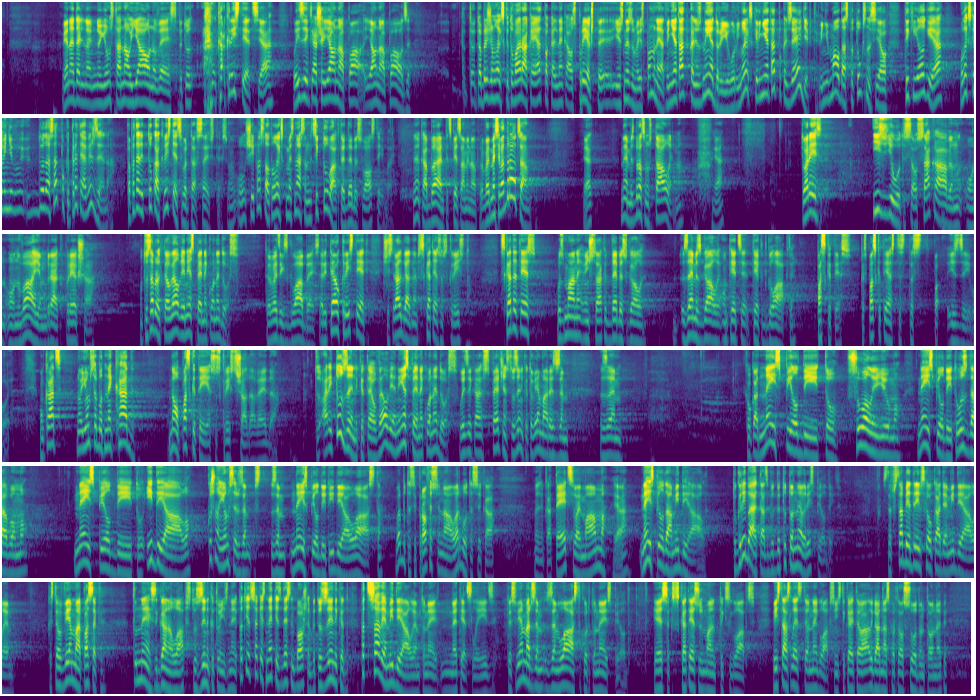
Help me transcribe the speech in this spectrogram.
Vienai daļai no jums tā nav jauna vēsts, bet tu, kā kristietis, ja? līdzīgi kā šī jaunā, pa, jaunā paudze. Tā brīdī liekas, ka tu vairāk ej atpakaļ nekā uz priekšu. Jūs nezināt, vai jūs pamanījāt, viņi iet atpakaļ uz Niedru jūru. Viņi liekas, ka viņi iet atpakaļ uz Eģipti. Viņi maldās pa tūkstnesi jau tik ilgi, ja? un liekas, ka viņi dodas atpakaļ pretējā virzienā. Tāpat arī tu kā kristietis vari tā sajusties. Un, un šī pasaule, liekas, ka mēs neesam necik tuvāk tai debesu valstībai. Ne, kā bērni pēc piecām minūtēm. Vai mēs jau atbraucām? Ja? Nē, mēs braucam uz Tallinu. Ja? Tu arī izjūti savu sakāvi un, un, un vājumu grēku priekšā. Un tu saproti, ka tev vēl viena iespēja neko nedos. Tev ir vajadzīgs glābējs. Arī tev, kristieti, šis ir atgādinājums, skaties uz Kristu. Skatieties uz mani, viņš saka, debesu gali, zemes gali un tie tiek glābti. Paskaties, kas paskatījās, tas, tas izdzīvoja. Un kāds no jums varbūt nekad nav paskatījies uz Kristu šādā veidā. Tu, arī tu zini, ka tev vēl viena iespēja neko nedos. Līdzīgi kā spēļņš, tu zini, ka tu vienmēr esi zem, zem kaut kādu neizpildītu solījumu, neizpildītu uzdevumu, neizpildītu ideālu. Kurš no jums ir zem, zem neizpildītu ideālu lāsta? Varbūt tas ir profesionāli, varbūt tas ir kā, nezinu, kā tēvs vai mamma. Ja? Neizpildām ideāli. Tu gribētu tāds būt, bet tu to nevari izpildīt. Starp sabiedrības kaut kādiem ideāliem, kas tev vienmēr pasaka, tu neesi gana labs, tu zini, ka tu viņus neesi. Pat ja tu saki, es neticu desmit baušļiem, bet tu zini, ka pat saviem ideāliem tu ne, netiec līdzi. Tu esi vienmēr zem, zem lāsta, kur tu neizpildi. Ja es saku, skaties uz mani, tiks glābts. Visas tās lietas tev neglābs. Viņas tikai tev atgādinās par tavu sodu un tavu nepie.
